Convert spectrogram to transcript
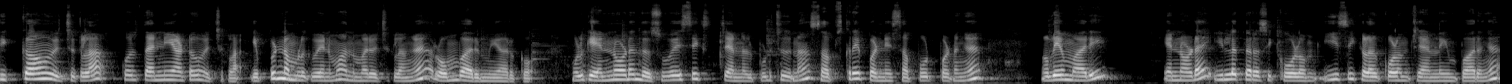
திக்காகவும் வச்சுக்கலாம். கொஞ்சம் தண்ணியாட்டவும் வச்சுக்கலாம். எப்படி நம்மளுக்கு வேணுமோ அந்த மாதிரி வச்சுக்கலாங்க. ரொம்ப அருமையாக இருக்கும். உங்களுக்கு என்னோட இந்த சுவை சிக்ஸ் சேனல் பிடிச்சதுன்னா சப்ஸ்கிரைப் பண்ணி சப்போர்ட் பண்ணுங்கள் அதே மாதிரி என்னோட இல்லத்தரசி கோலம் ஈஸி கலர் கோலம் சேனலையும் பாருங்கள்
